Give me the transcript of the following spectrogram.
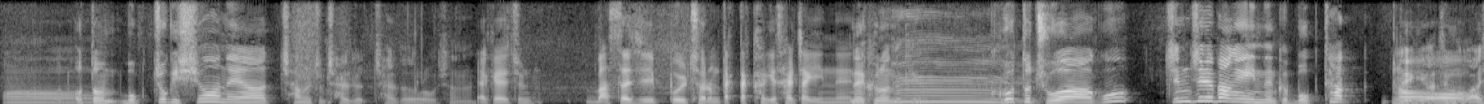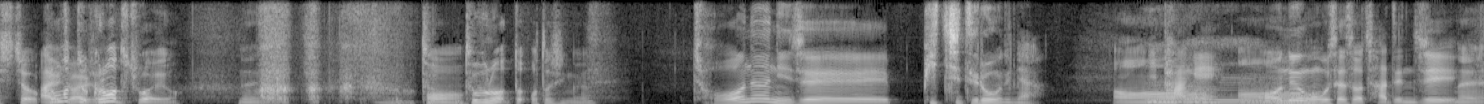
어. 어... 떤 목쪽이 시원해야 잠을 좀 잘잘 들더라고 저는. 약간 좀 마사지 볼처럼 딱딱하게 살짝 있는. 네 그런 느낌. 음. 그것도 좋아하고 찜질방에 있는 그 목탁 베개 어, 같은 거 아시죠? 그런 알죠, 것도 알죠. 그런 것도 좋아해요. 네. 어. 두 분은 어떠, 어떠신가요? 저는 이제 빛이 들어오느냐 어. 이 방에 음. 어. 어느 곳에서 자든지 네.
